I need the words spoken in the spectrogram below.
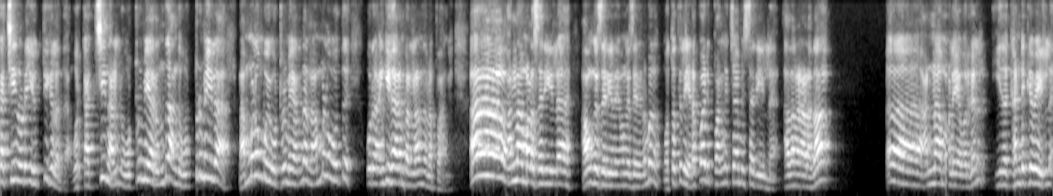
கட்சியினுடைய யுக்திகள் தான் ஒரு கட்சி நல்ல ஒற்றுமையா இருந்து அந்த ஒற்றுமையில நம்மளும் போய் ஒற்றுமையா இருந்தா நம்மளும் வந்து ஒரு அங்கீகாரம் பெறலாம்னு நினைப்பாங்க. ஆஹ் அண்ணாமலை சரியில்லை அவங்க சரியில்லை இவங்க சரியில்லை மொத்தத்தில் எடப்பாடி பழனிசாமி சரியில்லை. அதனாலதான் அண்ணாமலை அவர்கள் இதை கண்டுக்கவே இல்லை.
